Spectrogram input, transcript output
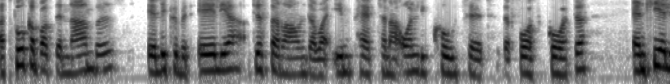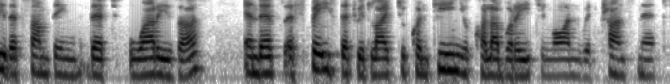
I spoke about the numbers a little bit earlier, just around our impact, and I only quoted the fourth quarter. And clearly, that's something that worries us, and that's a space that we'd like to continue collaborating on with Transnet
